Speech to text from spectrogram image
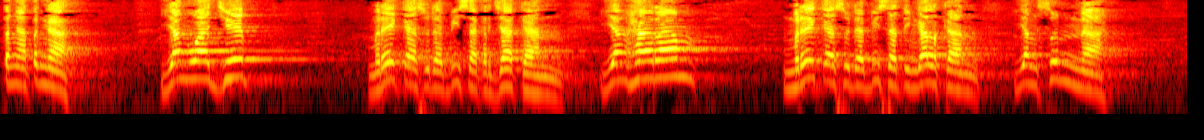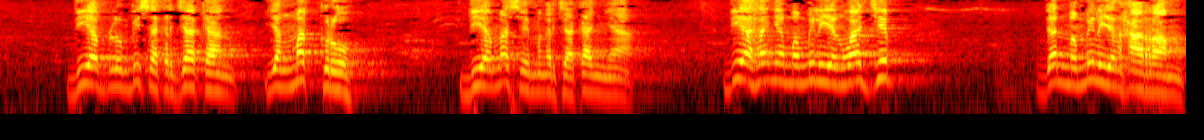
tengah-tengah. Yang wajib mereka sudah bisa kerjakan. Yang haram mereka sudah bisa tinggalkan. Yang sunnah dia belum bisa kerjakan. Yang makruh dia masih mengerjakannya. Dia hanya memilih yang wajib dan memilih yang haram.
